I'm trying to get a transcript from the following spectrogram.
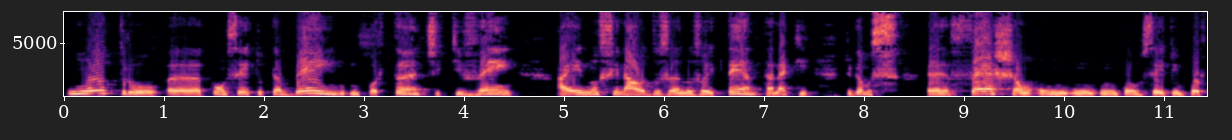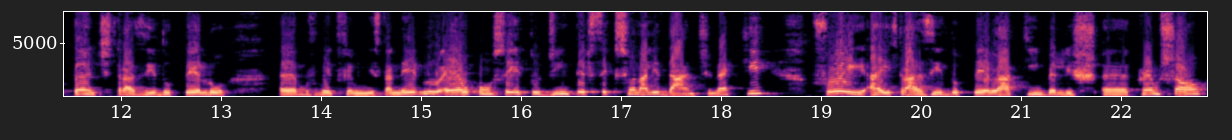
Um outro conceito também importante que vem aí no final dos anos 80, né, que, digamos, é, fecham um, um, um, conceito importante trazido pelo é, movimento feminista negro, é o conceito de interseccionalidade, né, que foi aí trazido pela Kimberly é, Crenshaw,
